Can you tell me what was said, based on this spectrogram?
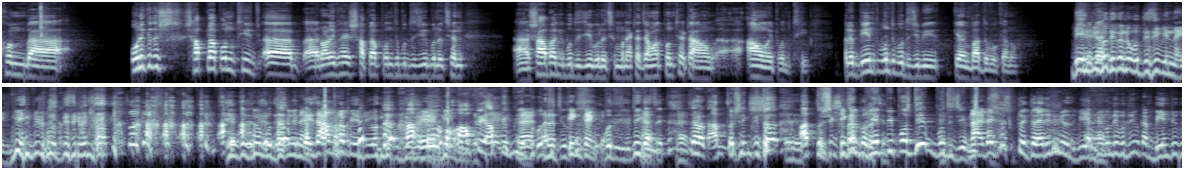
এখন উনি কিন্তু শাপলাপন্থী রনি ভাই শাপলাপন্থী বুদ্ধিজীবী বলেছেন শাহবাগী বুদ্ধিজীবী বলেছেন মানে একটা জামাতপন্থী একটা আওয়াম- আওয়ামী পন্থী তাহলে বিএনপি পন্থী বুদ্ধিজীবীকে আমি বাদ দেবো কেন? বিএনপি সেটা- মধ্যে কোনো বুদ্ধিজীবী নাই। বিএনপির বুদ্ধিজীবী। বিএনপির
